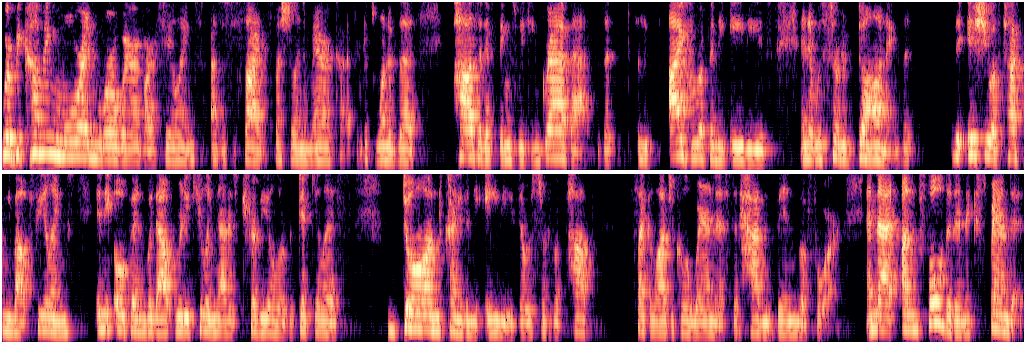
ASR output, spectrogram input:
we're becoming more and more aware of our feelings as a society, especially in America. I think it's one of the positive things we can grab at is that I grew up in the 80s and it was sort of dawning that the issue of talking about feelings in the open without ridiculing that as trivial or ridiculous dawned kind of in the 80s. There was sort of a pop psychological awareness that hadn't been before. And that unfolded and expanded.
